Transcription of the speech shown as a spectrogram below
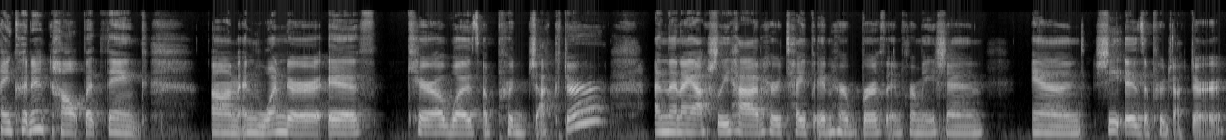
I couldn't help but think um, and wonder if Kara was a projector. And then I actually had her type in her birth information and she is a projector.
